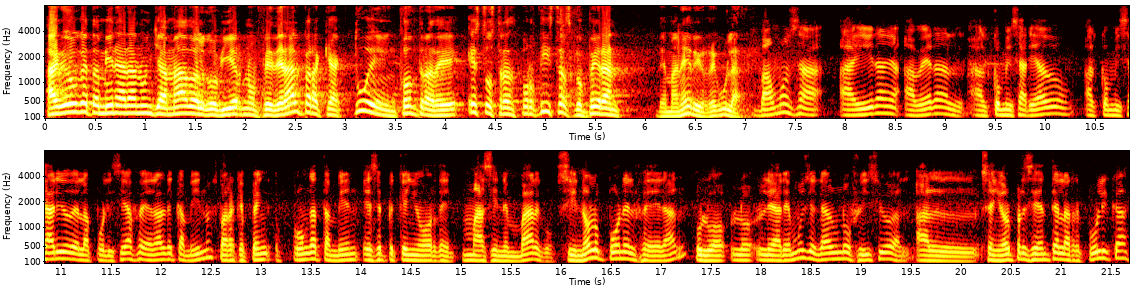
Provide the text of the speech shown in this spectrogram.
Agregó que también harán un llamado al gobierno federal para que actúe en contra de estos transportistas que operan de manera irregular. Vamos a, a ir a, ver al, comisariado, al comisario de la Policía Federal de Caminos para que ponga también ese pequeño orden. Más sin embargo, si no lo pone el federal, pues le haremos llegar un oficio al, al, señor presidente de la República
